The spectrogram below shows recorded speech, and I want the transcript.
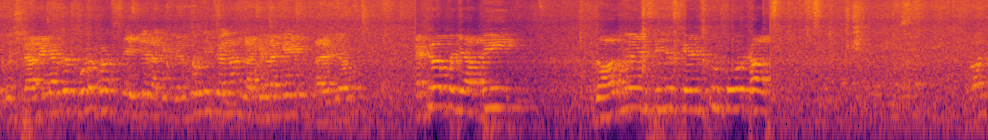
ਉਹ ਇਸ਼ਾਰੇ ਕਰਦੇ ਥੋੜਾ ਥੋੜਾ ਸਟੇਜ ਤੇ ਲੱਗੇ ਬਿਲਕੁਲ ਨਹੀਂ ਕਰਨਾ ਲੱਗੇ ਲੱਗੇ ਆ ਜਾਓ actor Punjabi government senior state school Kot Khal madam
